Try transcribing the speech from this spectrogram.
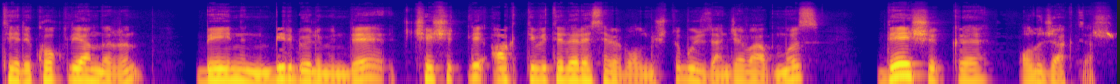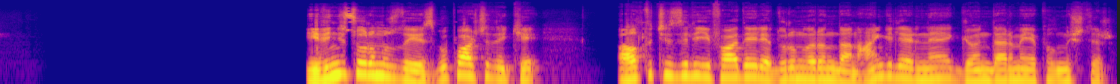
teri koklayanların beyninin bir bölümünde çeşitli aktivitelere sebep olmuştu. Bu yüzden cevabımız D şıkkı olacaktır. Yedinci sorumuzdayız. Bu parçadaki altı çizili ifadeyle durumlarından hangilerine gönderme yapılmıştır?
